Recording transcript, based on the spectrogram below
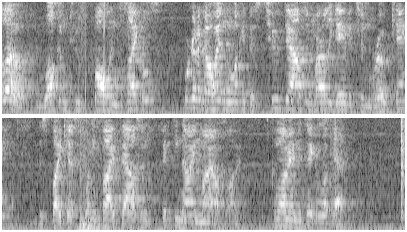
Hello, and welcome to Fallen Cycles. We're going to go ahead and look at this 2000 Harley Davidson Road King. This bike has 25,059 miles on it. Let's come on in and take a look at it.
